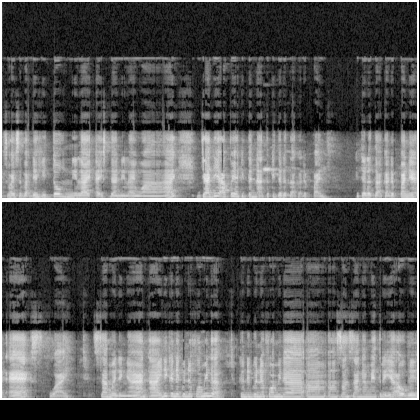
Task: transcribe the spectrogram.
XY sebab dia hitung nilai X dan nilai Y. Jadi, apa yang kita nak tu kita letak kat depan. Kita letak kat depan ya, X, Y. Sama dengan, ah ini kena guna formula kena guna formula uh, uh, sonsangan metrik ya awak boleh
